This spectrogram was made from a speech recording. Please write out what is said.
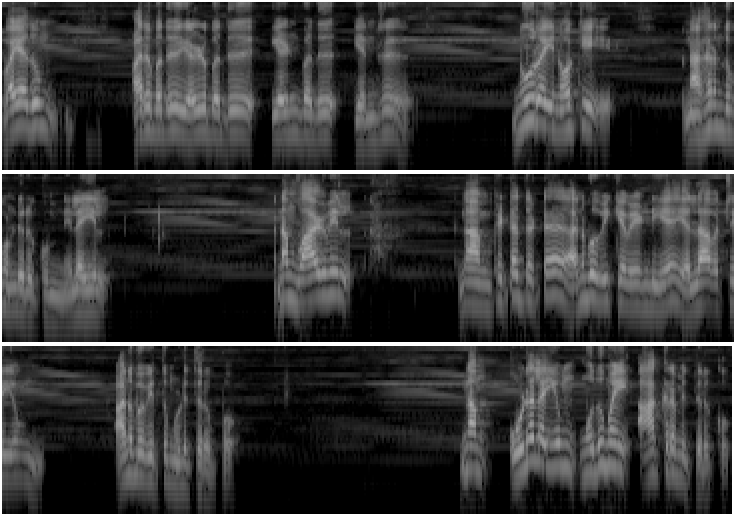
வயதும் அறுபது எழுபது எண்பது என்று நூறை நோக்கி நகர்ந்து கொண்டிருக்கும் நிலையில் நம் வாழ்வில் நாம் கிட்டத்தட்ட அனுபவிக்க வேண்டிய எல்லாவற்றையும் அனுபவித்து முடித்திருப்போம். நம் உடலையும் முதுமை ஆக்கிரமித்திருக்கும்.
